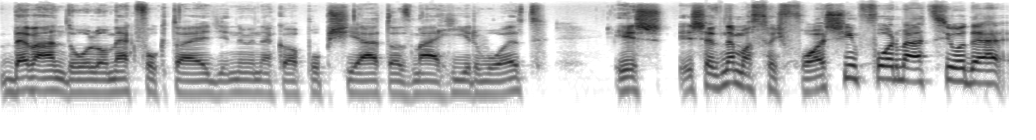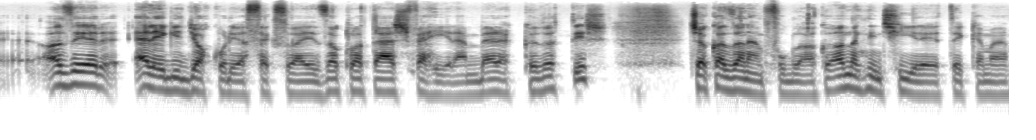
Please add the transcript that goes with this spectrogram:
bevándorló megfogta egy nőnek a popsiát, az már hír volt, és, és ez nem az, hogy fals információ, de azért elég gyakori a szexuális zaklatás fehér emberek között is, csak azzal nem foglalkozik. Annak nincs hírértéke, mert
